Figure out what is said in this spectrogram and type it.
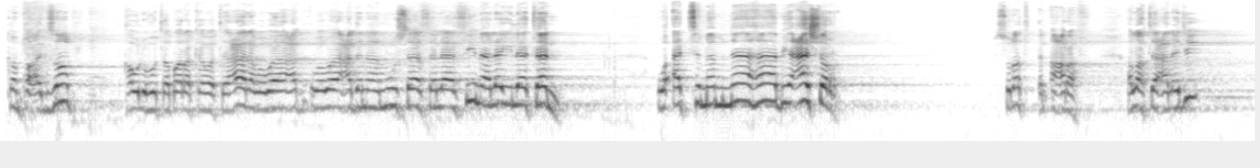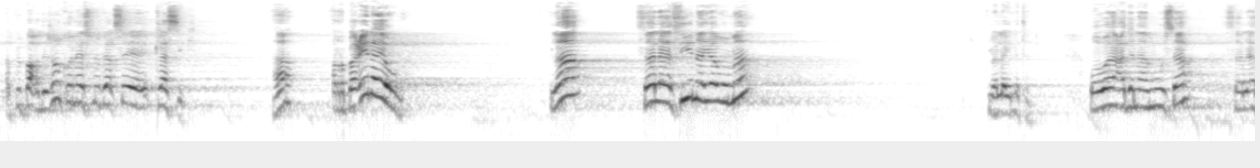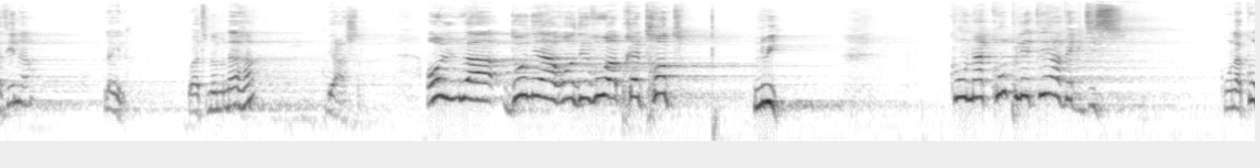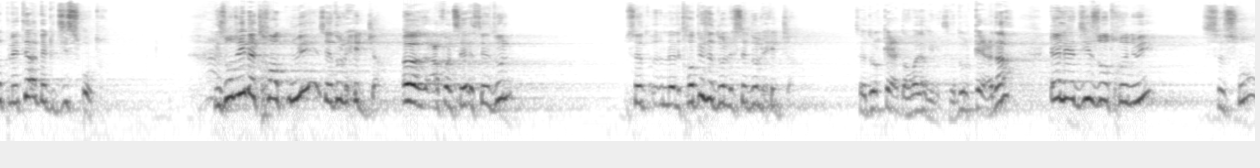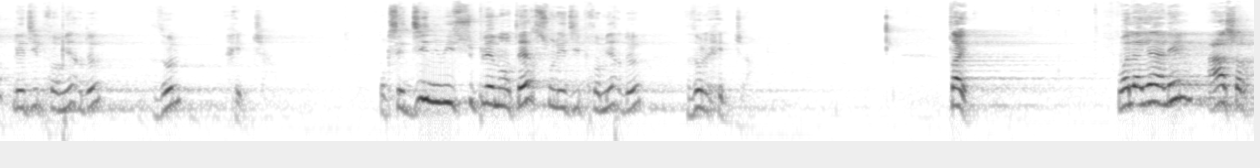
comme par exemple, قوله تبارك وتعالى وواعدنا موسى ثلاثين ليلة وأتممناها بعشر. في سورة الأعراف. الله تعالى dit la plupart des gens connaissent le verset classique. ها أربعين يوما. لا ثلاثين يوما لا ليلة. وواعدنا موسى ثلاثين ليلة وأتممناها بعشر. On lui a donné un rendez-vous après 30 nuits, qu'on a complété avec 10. Qu'on a complété avec 10 autres. Ils ont dit les 30 nuits, c'est Dhul Hijjah. Euh. Les 30 nuits, c'est Dhul Hijjah. C'est Dhul Qa'da, on va C'est. Et les 10 autres nuits, ce sont les 10 premières de Dhul Hijjah. Donc ces 10 nuits supplémentaires sont les 10 premières de Dhul Hijjah. طيب وليال عشر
